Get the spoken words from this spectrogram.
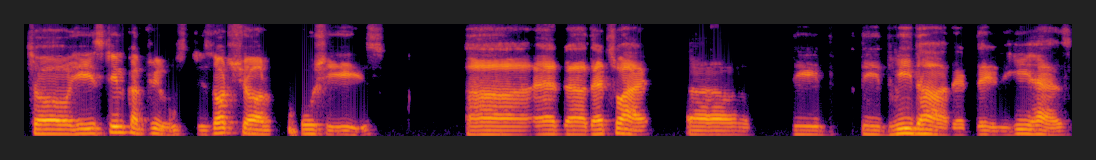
So he is still confused. He's not sure who she is. Uh, and uh, that's why uh, the the dvida that they, he has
